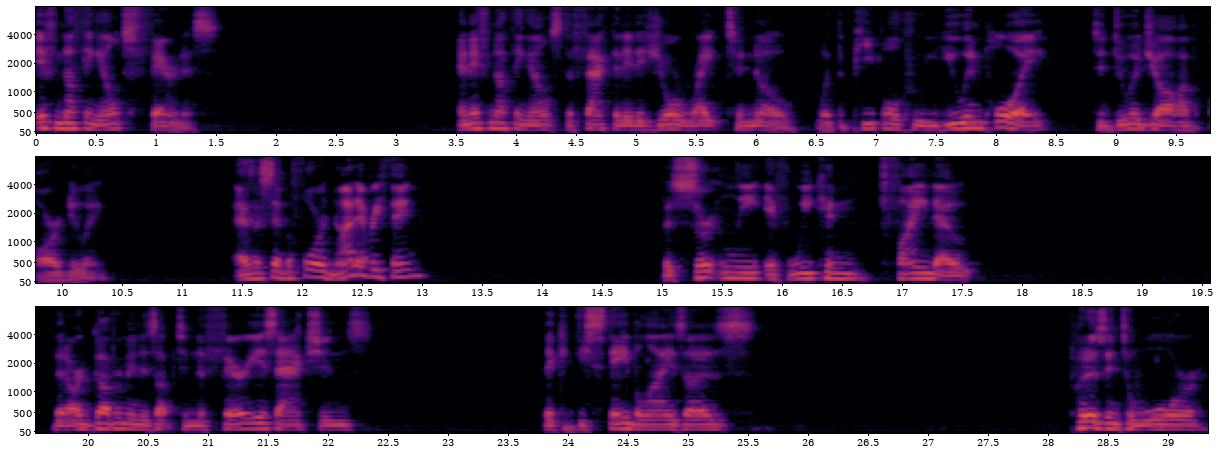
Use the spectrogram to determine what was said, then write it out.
if nothing else, fairness. And if nothing else, the fact that it is your right to know what the people who you employ to do a job are doing. As I said before, not everything, but certainly, if we can find out that our government is up to nefarious actions that could destabilize us, put us into war,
